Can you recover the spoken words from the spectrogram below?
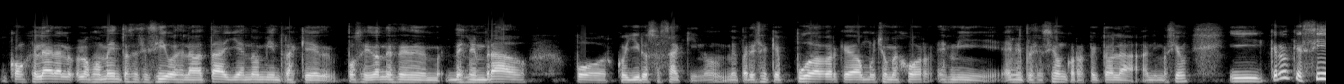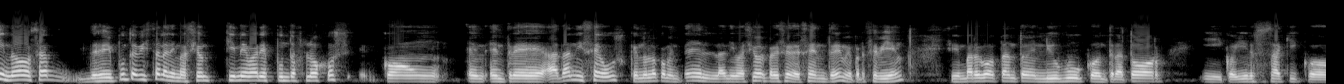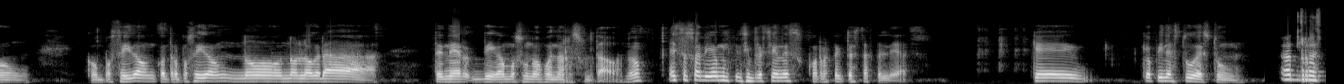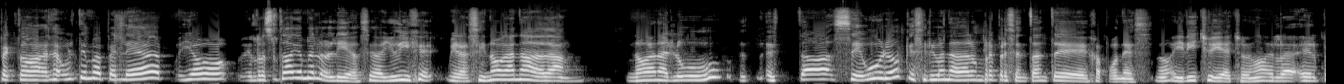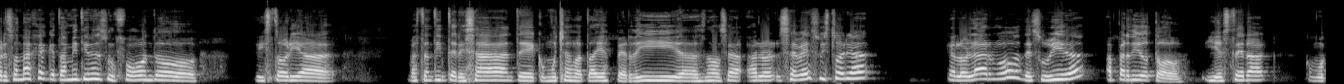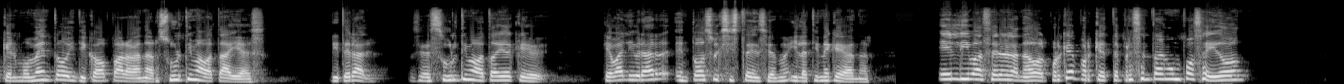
congelar los momentos decisivos de la batalla, ¿no? Mientras que Poseidón es desmembrado por Kojiro Sasaki, ¿no? Me parece que pudo haber quedado mucho mejor, es mi, es mi apreciación con respecto a la animación. Y creo que sí, ¿no? O sea, desde mi punto de vista la animación tiene varios puntos flojos con entre Adán y Zeus, que no lo comenté, la animación me parece decente, me parece bien. Sin embargo, tanto en Liu Bu contra Thor y Kojiro Sasaki con, con Poseidón, contra Poseidón, no, no logra tener, digamos, unos buenos resultados, ¿no? Estas serían mis impresiones con respecto a estas peleas. ¿Qué, qué opinas tú, Stun? Respecto a la última pelea, yo, el resultado ya me lo olía, o sea, yo dije, mira, si no gana Adán, no gana Lu, estaba seguro que se le iban a dar un representante japonés, ¿no? Y dicho y hecho, ¿no? El, el personaje que también tiene su fondo, historia bastante interesante, con muchas batallas perdidas, ¿no? O sea, se ve su historia que a lo largo de su vida ha perdido todo. Y este era como que el momento indicado para ganar. Su última batalla es, literal. O sea, es su última batalla que, que va a librar en toda su existencia, ¿no? Y la tiene que ganar. Él iba a ser el ganador. ¿Por qué? Porque te presentan un Poseidón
